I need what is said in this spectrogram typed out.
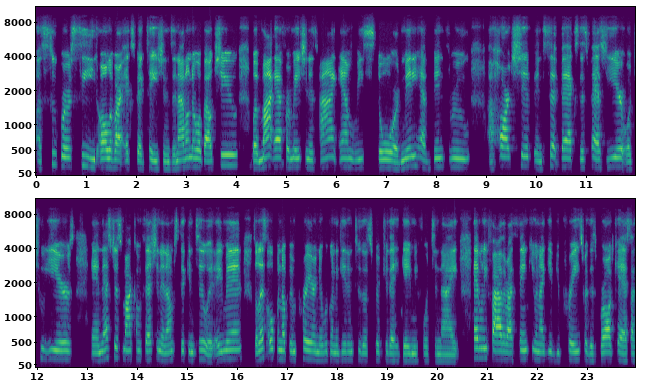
uh, supersede all of our expectations. And I don't know about you, but my affirmation is I am restored. Many have been through a hardship and setbacks this past year or two years. And that's just my confession, and I'm sticking to it. Amen. So let's open up in prayer, and then we're going to get into the scripture that He gave me for tonight. Heavenly Father, I thank you and I give you praise for this broadcast. I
